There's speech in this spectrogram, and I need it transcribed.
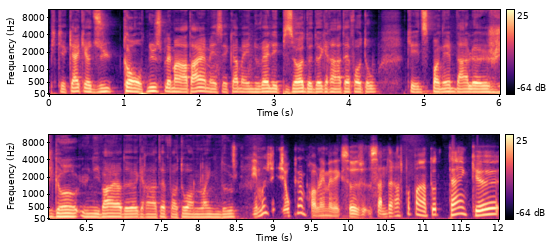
Puis que quand il y a du contenu supplémentaire, mais c'est comme un nouvel épisode de Grand Theft Auto qui est disponible dans le giga univers de Grand Theft Auto Online 2. Et moi, j'ai- aucun problème avec ça. Ça me dérange pas pendant tout tant que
